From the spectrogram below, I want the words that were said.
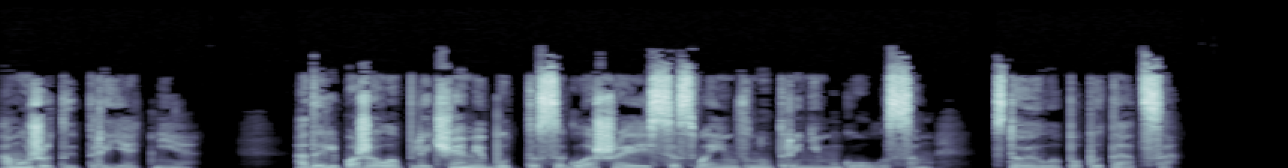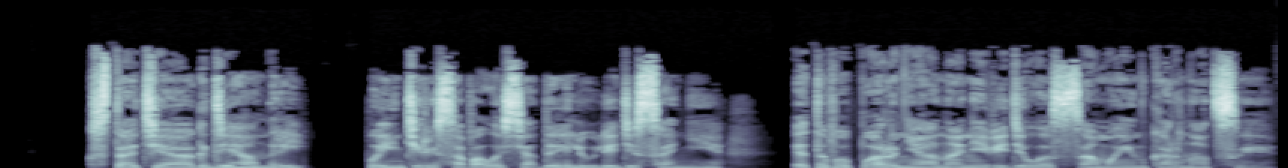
А может, и приятнее. Адель пожала плечами, будто соглашаясь со своим внутренним голосом. Стоило попытаться. «Кстати, а где Анри?» — поинтересовалась Адель у леди Сани. Этого парня она не видела с самой инкарнации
